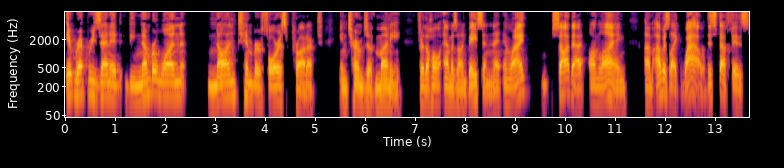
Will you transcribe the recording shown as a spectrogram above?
it represented the number one non-timber forest product in terms of money for the whole Amazon basin. And, and when I saw that online, um, I was like, "Wow, this stuff is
